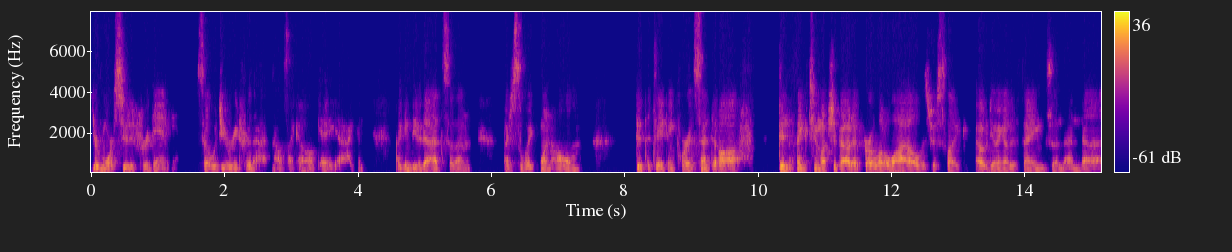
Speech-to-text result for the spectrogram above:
you're more suited for Danny. So would you read for that?" And I was like, "Oh, okay, yeah, I can I can do that." So then I just like went home, did the taping for it, sent it off, didn't think too much about it for a little mm-hmm. while was just like out doing other things and then uh,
